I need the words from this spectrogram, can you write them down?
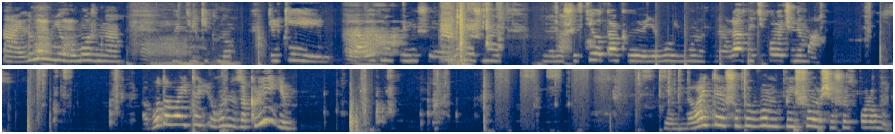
А, я думав, його можна не тільки кноп... тільки правою кнопкою миші, а його можна на шифті отак е, його і можна разниці, коротше, нема. Або давайте його не закриємо. Ем, Давайте, щоб він прийшов ще щось поробив.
